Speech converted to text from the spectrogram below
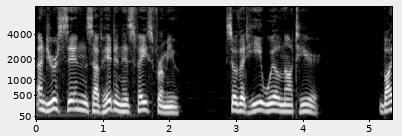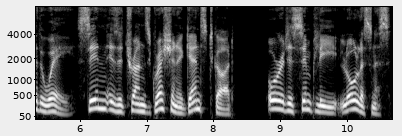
and your sins have hidden his face from you, so that he will not hear. By the way, sin is a transgression against God, or it is simply lawlessness.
